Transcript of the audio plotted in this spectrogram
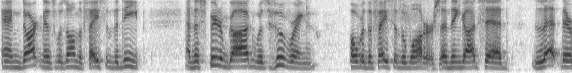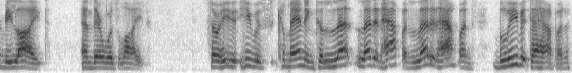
and darkness was on the face of the deep, and the Spirit of God was hovering over the face of the waters. And then God said, "Let there be light," and there was light. So he he was commanding to let let it happen, let it happen, believe it to happen.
